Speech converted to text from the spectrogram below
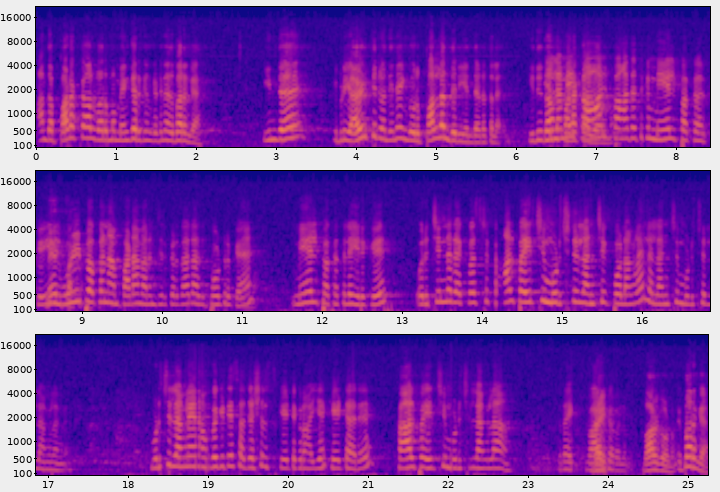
அந்த படக்கால் வர்மம் எங்க இருக்குன்னு கேட்டீங்கன்னா அது பாருங்க. இந்த இப்படி அழுத்திட்டு வந்தீங்கன்னா இங்க ஒரு பள்ளம் தெரியும் இந்த இடத்துல. இதுதான் எல்லாமே கால் பாதத்துக்கு மேல் பக்கம் இருக்கு. இது உள் பக்கம் நான் படம் வரைஞ்சிருக்கிறதால அது போட்டிருக்கேன். மேல் பக்கத்துல இருக்கு. ஒரு சின்ன ரெக்வஸ்ட் கால் பயிற்சி முடிச்சுட்டு லஞ்சுக்கு போலாங்களா இல்ல லஞ்ச் முடிச்சிடலாங்களாங்க? முடிச்சிடலாங்களா? நான் உங்ககிட்டே சஜஷன்ஸ் கேட்டுக்கிறோம். ஐயா கேட்டாரு. கால் பயிற்சி முடிச்சிடலாங்களா? ரைட் வாழ்க வளம் வாழ்க வளம். இப்ப பாருங்க.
